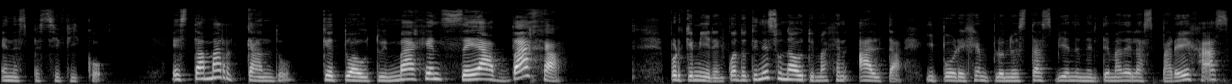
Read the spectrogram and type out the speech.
en específico está marcando que tu autoimagen sea baja. Porque miren, cuando tienes una autoimagen alta y por ejemplo no estás bien en el tema de las parejas,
